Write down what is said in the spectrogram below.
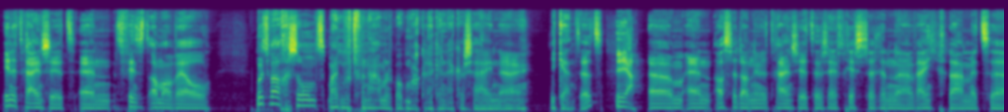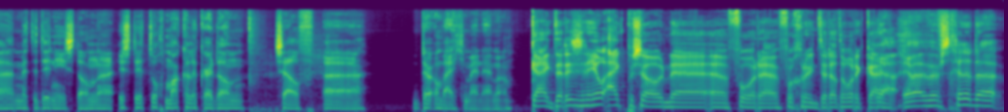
in de trein zit en vindt het allemaal wel moet wel gezond, maar het moet voornamelijk ook makkelijk en lekker zijn. Je kent het. Ja. Um, en als ze dan in de trein zit en ze heeft gisteren een uh, wijntje gedaan met, uh, met de Dinnies, dan is dit toch makkelijker dan zelf er een ontbijtje meenemen. Kijk, dat is een heel eikpersoon uh, voor, voor groenten. Dat hoor ik. Ja, ja, we hebben verschillende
